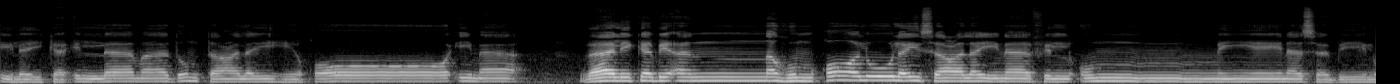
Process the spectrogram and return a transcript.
إليك إلا ما دمت عليه قائما. ذلك بأنهم قالوا ليس علينا في الأميين سبيل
